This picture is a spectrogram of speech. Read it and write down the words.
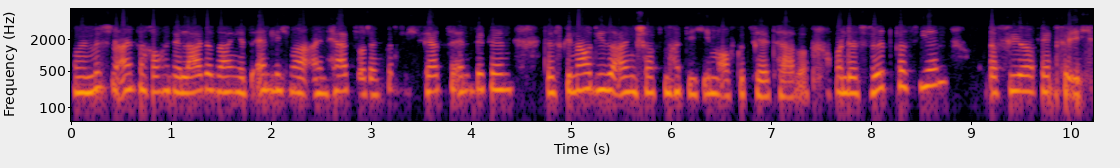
und wir müssen einfach auch in der Lage sein, jetzt endlich mal ein Herz oder ein künstliches Herz zu entwickeln, das genau diese Eigenschaften hat, die ich eben aufgezählt habe. Und das wird passieren. Dafür kämpfe ich.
